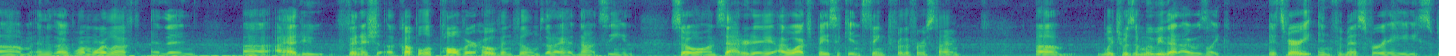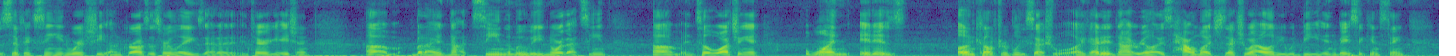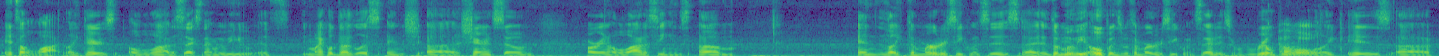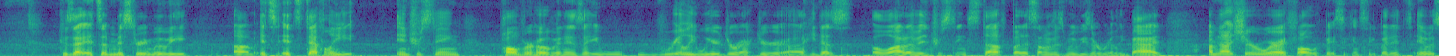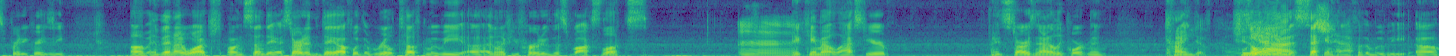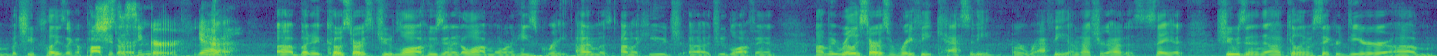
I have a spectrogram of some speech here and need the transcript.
um, and I have one more left, and then uh, I had to finish a couple of Paul Verhoeven films that I had not seen. So on Saturday, I watched Basic Instinct for the first time, um, which was a movie that I was like, it's very infamous for a specific scene where she uncrosses her legs at an interrogation. Um, but I had not seen the movie nor that scene um, until watching it. One, it is uncomfortably sexual. Like I did not realize how much sexuality would be in Basic Instinct. It's a lot. Like there's a lot of sex in that movie. It's Michael Douglas and uh, Sharon Stone are in a lot of scenes. Um, and like the murder sequences, uh, the movie opens with a murder sequence that is real brutal. Oh. Like it is, because that it's a mystery movie. Um, it's it's definitely interesting. Paul Verhoeven is a w- really weird director. Uh, he does a lot of interesting stuff, but some of his movies are really bad. I'm not sure where I fall with Basic Instinct, but it's it was pretty crazy. Um, and then I watched on Sunday. I started the day off with a real tough movie. Uh, I don't know if you've heard of this, Vox Lux. Mm. It came out last year. It stars Natalie Portman, kind of. She's Oh, only in the second half of the movie, um, but she plays like a pop She's star. She's a singer. Yeah. Uh, but it co-stars Jude Law, who's in it a lot more, and he's great. I'm a I'm a huge uh, Jude Law fan. Um, it really stars Raffey Cassidy or Raffi. I'm not sure how to say it. She was in uh, Killing of a Sacred Deer, um,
